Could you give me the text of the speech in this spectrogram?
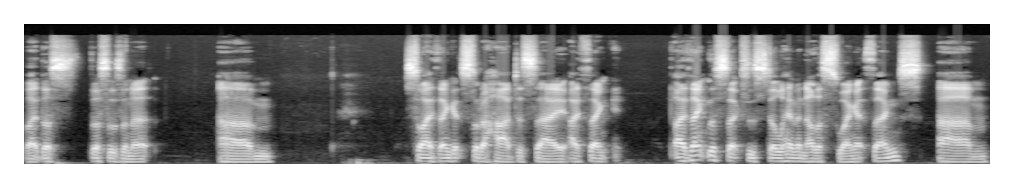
Like this, this isn't it. Um, so I think it's sort of hard to say. I think, I think the Sixers still have another swing at things. Um,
